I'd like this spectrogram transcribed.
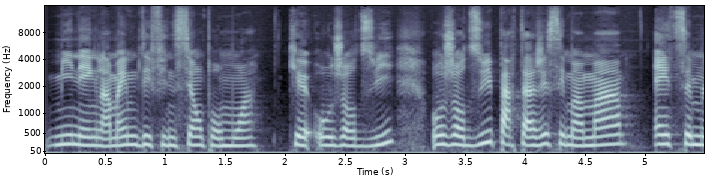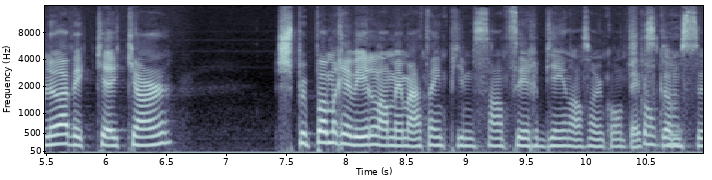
meaning, la même définition pour moi qu'aujourd'hui. Aujourd'hui, partager ces moments intimes-là avec quelqu'un, je peux pas me réveiller le lendemain matin puis me sentir bien dans un contexte comme ça,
